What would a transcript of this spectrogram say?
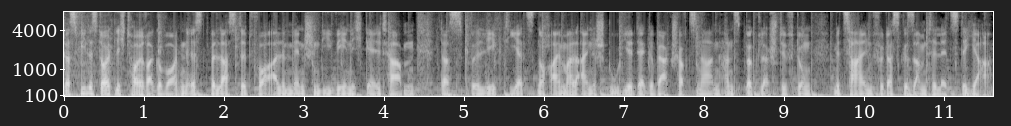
Dass vieles deutlich teurer geworden ist, belastet vor allem Menschen, die wenig Geld haben. Das belegt jetzt noch einmal eine Studie der gewerkschaftsnahen Hans-Böckler-Stiftung mit Zahlen für das gesamte letzte Jahr.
